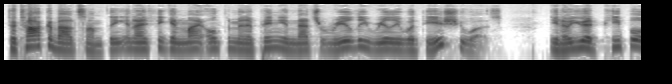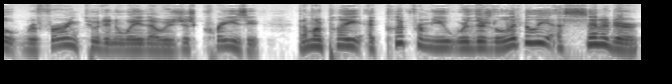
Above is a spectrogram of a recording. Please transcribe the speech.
to talk about something. And I think, in my ultimate opinion, that's really, really what the issue was. You know, you had people referring to it in a way that was just crazy. And I'm going to play a clip from you where there's literally a senator,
